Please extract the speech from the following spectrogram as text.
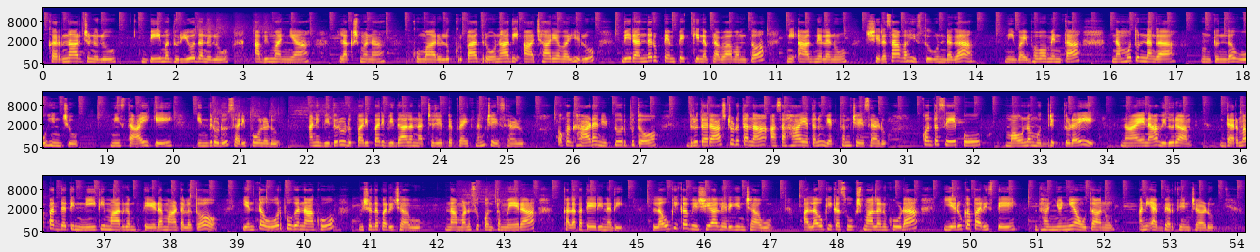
కర్ణార్జునులు భీమ దుర్యోధనులు అభిమన్య లక్ష్మణ కుమారులు కృపా ద్రోణాది ఆచార్యవర్యులు వీరందరూ పెంపెక్కిన ప్రభావంతో నీ ఆజ్ఞలను శిరసా వహిస్తూ ఉండగా నీ వైభవం ఎంత నమ్ముతున్నగా ఉంటుందో ఊహించు. నీ స్థాయికి ఇంద్రుడు సరిపోలడు అని విదురుడు పరిపరి విధాల నచ్చజెప్పే ప్రయత్నం చేశాడు. ఒక గాఢ నిట్టూర్పుతో ధృతరాష్ట్రుడు తన అసహాయతను వ్యక్తం చేశాడు. కొంతసేపు మౌన ముద్రిక్తుడై నాయనా విదుర ధర్మ పద్ధతి నీతి మార్గం తేడా మాటలతో ఎంత ఓర్పుగా నాకు విషదపరిచావు. నా మనసు కొంతమేర కలకతేరినది. లౌకిక విషయాలు ఎరిగించావు అలౌకిక సూక్ష్మాలను కూడా ఎరుకపరిస్తే ధన్యుణ్ణి అవుతాను అని అభ్యర్థించాడు.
